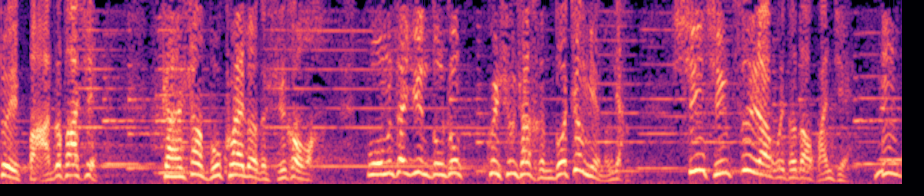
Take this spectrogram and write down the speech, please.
对靶子发泄。赶上不快乐的时候啊，我们在运动中会生产很多正面能量。心情自然会得到缓解。嗯，耶，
